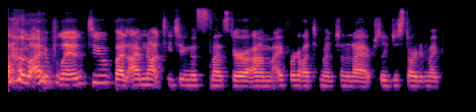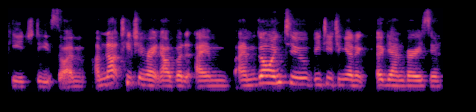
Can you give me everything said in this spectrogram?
Um, I plan to, but I'm not teaching this semester. Um, I forgot to mention that I actually just started my PhD, so I'm, I'm not teaching right now, but I'm, I'm going to be teaching it again very soon.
